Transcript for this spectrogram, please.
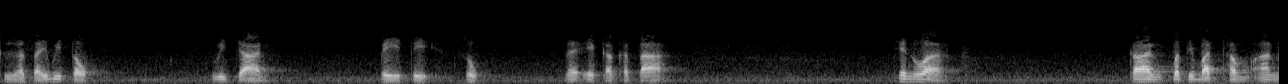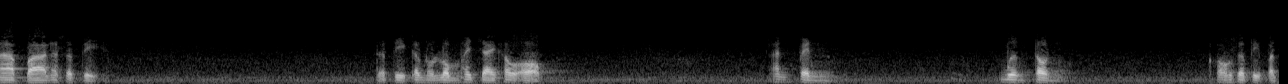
คืออาศัยวิตก วิจารปีติสุข และเอกคตา เช่นว่า การปฏิบัติธรรมอานาปานสติ สติกำหนดลมให้ใจเข้าออก อันเป็นเบื้องต้นของสติปัฏ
